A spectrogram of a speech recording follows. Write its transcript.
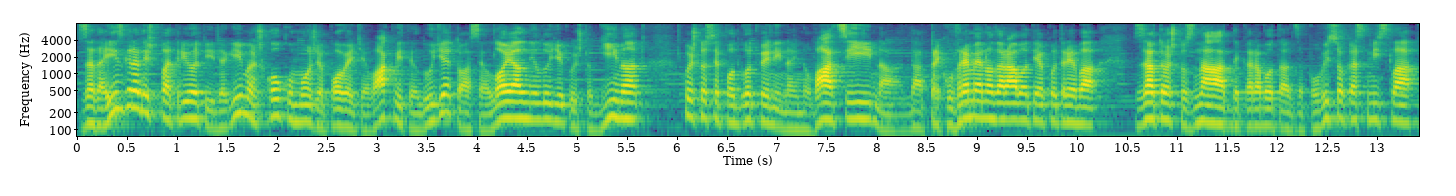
за да изградиш патриоти и да ги имаш колку може повеќе ваквите луѓе, тоа се лојални луѓе кои што гинат, кои што се подготвени на иновации, на да прекувремено да работи ако треба, затоа што знаат дека работат за повисока смисла,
